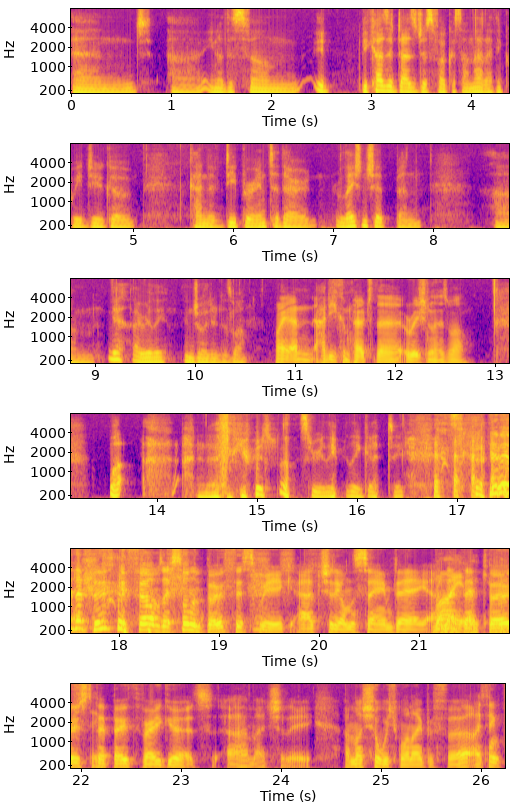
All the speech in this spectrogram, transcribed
And uh, you know, this film, it because it does just focus on that. I think we do go kind of deeper into their relationship, and um, yeah, I really enjoyed it as well. Right. And how do you compare it to the original as well? Well, I don't know. The original was really, really good too. yeah, they're, they're, both good films. I saw them both this week, actually, on the same day, and right, they're, okay, both they're both very good. Um, actually, I'm not sure which one I prefer. I think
